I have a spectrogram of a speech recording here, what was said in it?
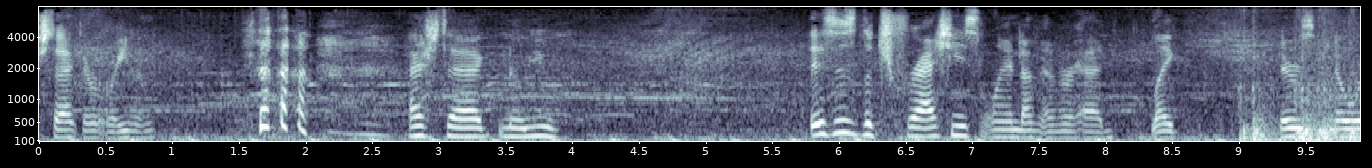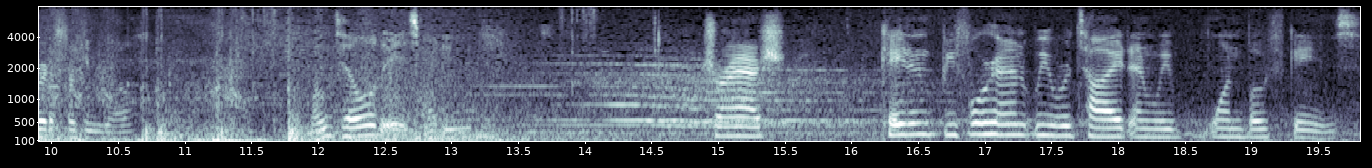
Hashtag the Raven. Hashtag no you. This is the trashiest land I've ever had. Like, there's nowhere to freaking go. Motel it is, my dude. Trash. Caden, beforehand, we were tied and we won both games.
